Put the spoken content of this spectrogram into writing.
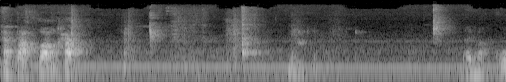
ถ้าปากกว้างครับ กู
